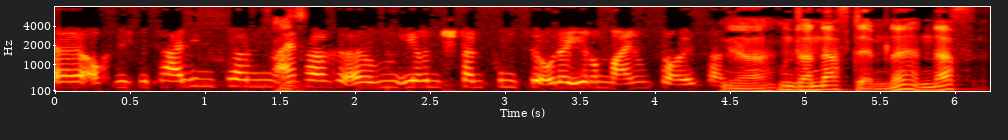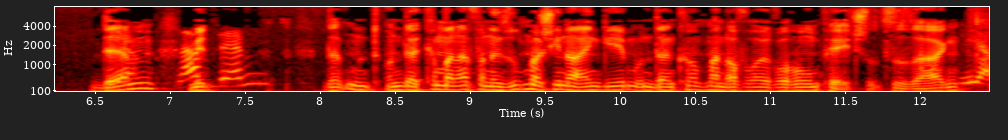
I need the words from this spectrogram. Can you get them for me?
äh, auch sich beteiligen können, also einfach äh, um ihren Standpunkte oder ihre Meinung zu äußern. Ja, und dann NAFDEM, ne? NAFDEM ja, mit, und, und, da kann man einfach eine Suchmaschine eingeben und dann kommt man auf eure Homepage sozusagen. Ja.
